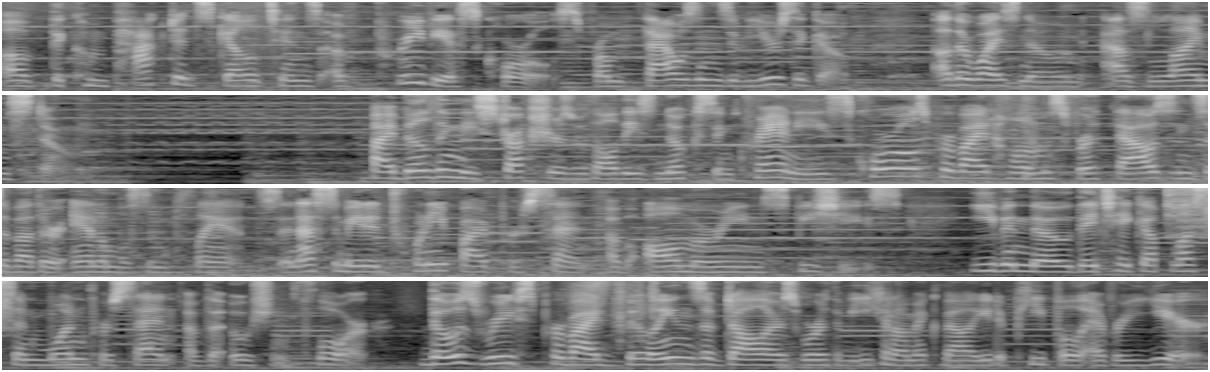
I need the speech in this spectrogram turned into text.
of the compacted skeletons of previous corals from thousands of years ago, otherwise known as limestone. By building these structures with all these nooks and crannies, corals provide homes for thousands of other animals and plants, an estimated 25% of all marine species, even though they take up less than 1% of the ocean floor. Those reefs provide billions of dollars worth of economic value to people every year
